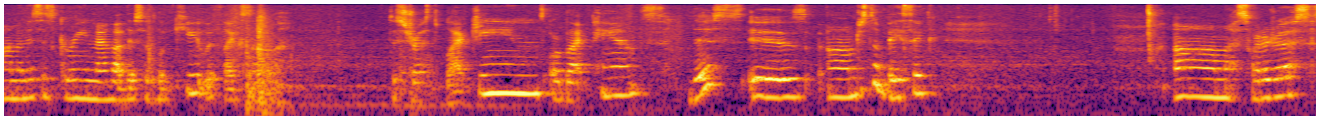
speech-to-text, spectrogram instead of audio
Um, and this is green and I thought this would look cute with like some distressed black jeans or black pants. This is um, just a basic um, sweater dress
